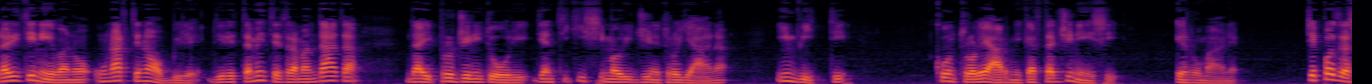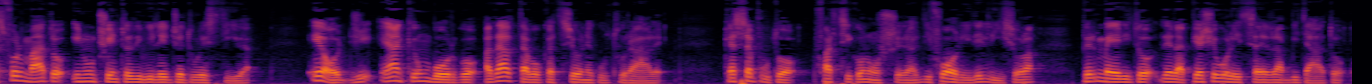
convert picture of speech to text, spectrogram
La ritenevano un'arte nobile direttamente tramandata dai progenitori di antichissima origine troiana invitti contro le armi cartaginesi e romane. Si è poi trasformato in un centro di villeggiatura estiva e oggi è anche un borgo ad alta vocazione culturale che ha saputo farsi conoscere al di fuori dell'isola per merito della piacevolezza dell'abitato,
